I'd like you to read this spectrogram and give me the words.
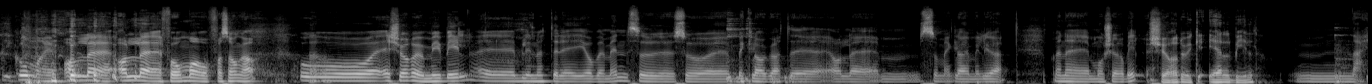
De kommer i alle, alle former og fasonger. Og jeg kjører jo mye bil. Jeg blir nødt til det i jobben min, så, så jeg beklager at det er alle mm, som er glad i miljøet. Men jeg må kjøre bil. Kjører du ikke elbil? Mm, Nei,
